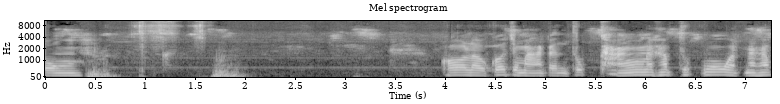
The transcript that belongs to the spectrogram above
รงๆ ก็เราก็จะมากันทุกครั้งนะครับ ทุกงวดนะครับ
